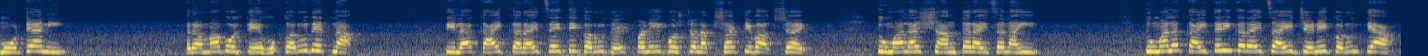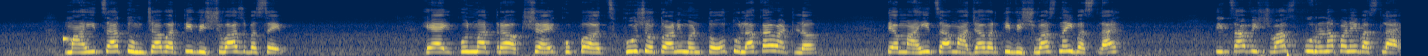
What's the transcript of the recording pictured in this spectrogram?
मोठ्यानी रमा बोलते हो करू देत ना. तिला काय करायचं आहे ते करू देत पण एक गोष्ट लक्षात ठेवा अक्षय. तुम्हाला शांत राहायचं नाही. तुम्हाला काहीतरी करायचं आहे जेणेकरून त्या माहीचा तुमच्यावरती विश्वास बसेल. हे ऐकून मात्र अक्षय खूपच खुश होतो आणि म्हणतो तुला काय वाटलं? त्या माहीचा माझ्यावरती विश्वास नाही बसलाय. तिचा विश्वास पूर्णपणे बसलाय.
